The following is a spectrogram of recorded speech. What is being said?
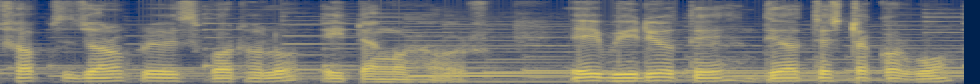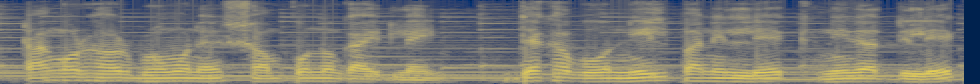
সবচেয়ে জনপ্রিয় স্পট হলো এই টাঙ্গর হাওর। এই ভিডিওতে দেওয়ার চেষ্টা করব টাঙ্গর হাওর ভ্রমণের সম্পূর্ণ গাইডলাইন দেখাবো নীল পানির লেক নীলাদ্রি লেক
